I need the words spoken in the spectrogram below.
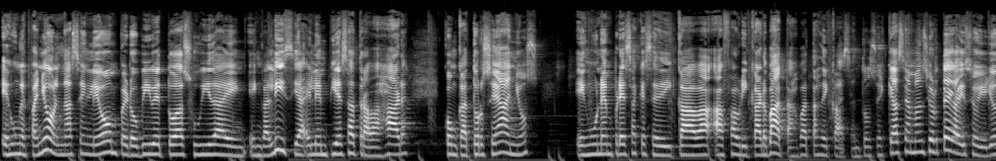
es un español, nace en León, pero vive toda su vida en, en Galicia. Él empieza a trabajar con 14 años en una empresa que se dedicaba a fabricar batas, batas de casa. Entonces, ¿qué hace Amancio Ortega? Dice, oye, yo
